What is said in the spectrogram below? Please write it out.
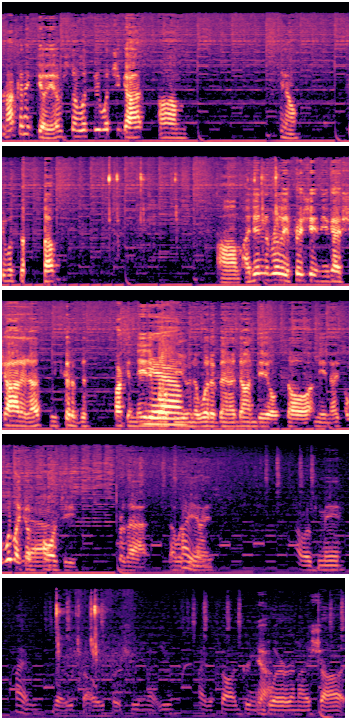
We're not going to kill you. We're just going to look through what you got. Um, you know, what's up. Um, I didn't really appreciate that you guys shot at us. We could have just fucking nated both of you, and it would have been a done deal. So I mean, I, I would like an apology for that. That would I be am. nice. That was me. I am very sorry for shooting at you. I just saw a green Yeah. blur and I shot.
